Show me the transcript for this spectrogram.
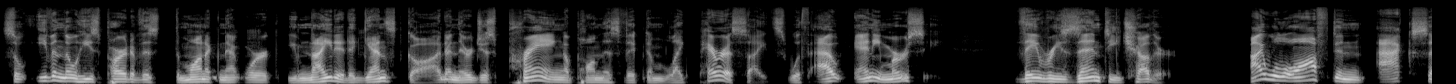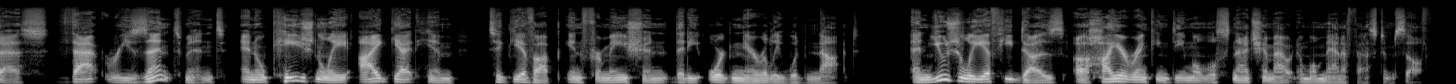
So even though he's part of this demonic network united against God and they're just preying upon this victim like parasites without any mercy, they resent each other. I will often access that resentment and occasionally I get him to give up information that he ordinarily would not. And usually if he does, a higher ranking demon will snatch him out and will manifest himself.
